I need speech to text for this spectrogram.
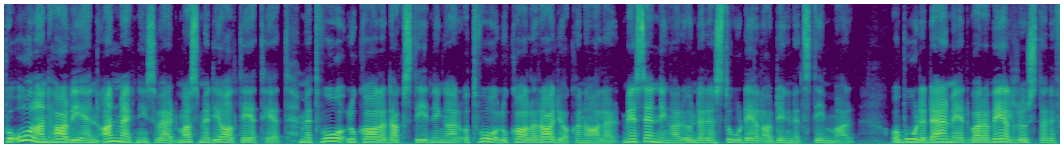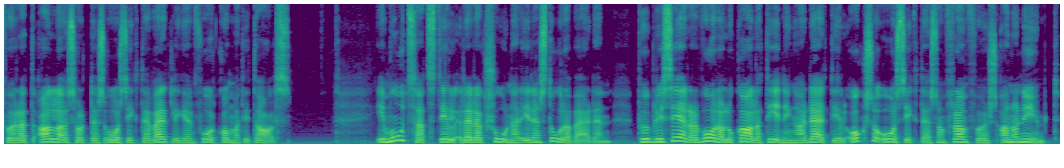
På Åland har vi en anmärkningsvärd massmedial täthet med två lokala dagstidningar och två lokala radiokanaler med sändningar under en stor del av dygnets timmar och borde därmed vara väl rustade för att alla sorters åsikter verkligen får komma till tals. I motsats till redaktioner i den stora världen publicerar våra lokala tidningar därtill också åsikter som framförs anonymt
